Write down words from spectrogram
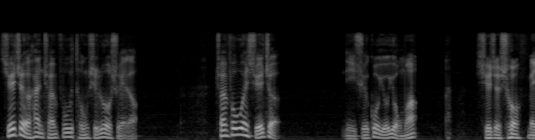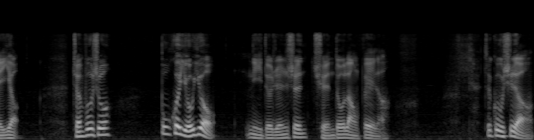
学者和船夫同时落水了。船夫问学者：“你学过游泳吗？”学者说：“没有。”船夫说：“不会游泳，你的人生全都浪费了。”这故事哦，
